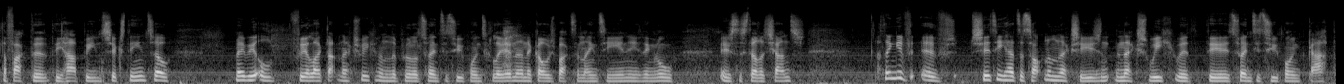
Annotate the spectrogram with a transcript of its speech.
the fact that they have been 16. So maybe it'll feel like that next week when Liverpool are 22 points clear and then it goes back to 19 and you think, oh, is there still a chance? I think if, if City had to Tottenham next season, the next week with the 22 point gap,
